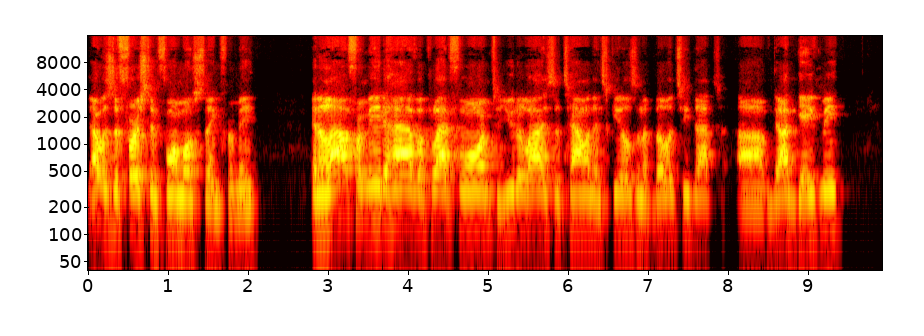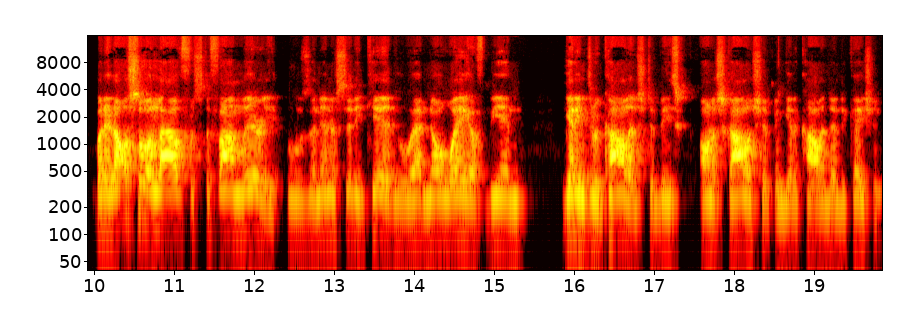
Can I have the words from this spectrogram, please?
That was the first and foremost thing for me. It allowed for me to have a platform to utilize the talent and skills and ability that uh, God gave me. But it also allowed for Stefan Leary, who's an inner city kid who had no way of being getting through college, to be on a scholarship and get a college education.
